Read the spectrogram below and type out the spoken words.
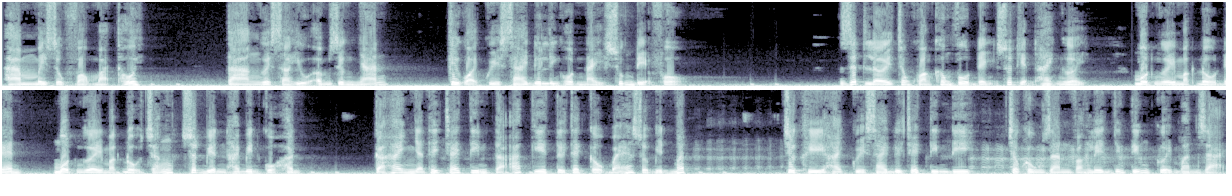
Ham mê dục vọng mà thôi. Ta, người sở hữu âm dương nhãn, Kêu gọi quỷ sai đưa linh hồn này xuống địa phổ. Dứt lời, trong khoảng không vô định xuất hiện hai người. Một người mặc đồ đen, Một người mặc đồ trắng xuất hiện hai bên của Hân. Cả hai nhận thấy trái tim tà ác kia từ tay cậu bé rồi biến mất. Trước khi hai quỷ sai đưa trái tim đi, Trong không gian vang lên những tiếng cười man dại.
